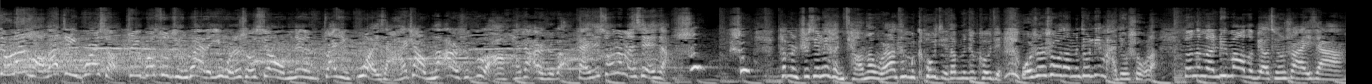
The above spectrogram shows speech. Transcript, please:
九了，好了，这一波小，这一波速度挺快的。一会儿的时候，希望我们那个抓紧过一下，还差我们的二十个啊，还差二十个。感谢兄弟们，谢谢，收，他们执行力很强的，我让他们扣起，他们就扣起；我说收，他们就立马就收了。兄弟们，绿帽子表情刷一下。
